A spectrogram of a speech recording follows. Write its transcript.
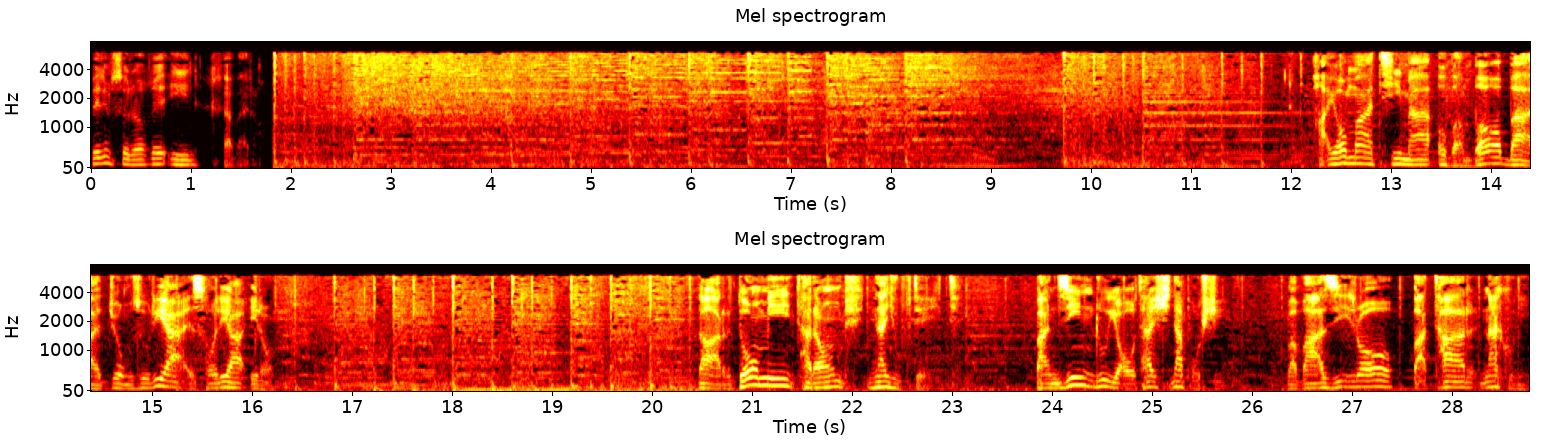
بریم سراغ این خبرها. پیام تیم اوبامبا به جمهوری اسحالی ایران. در دومی ترامپ نیفتید. بنزین روی آتش نپاشید و وضعی را بدتر نکنید.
